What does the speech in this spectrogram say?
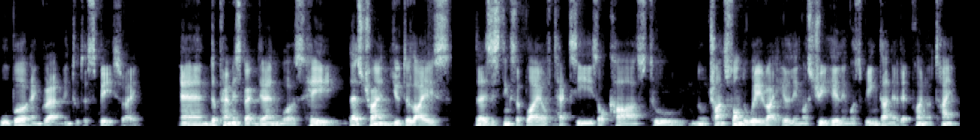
Uber and Grab into the space, right? And the premise back then was, hey, let's try and utilize the existing supply of taxis or cars to you know, transform the way ride hailing or street hailing was being done at that point of time.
